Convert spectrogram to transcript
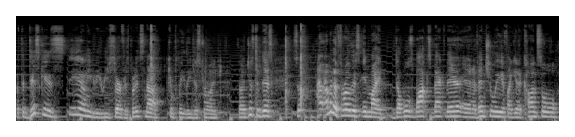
But the disc is, it don't need to be resurfaced, but it's not completely destroyed. So just a disc. So I, am gonna throw this in my doubles box back there, and eventually if I get a console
